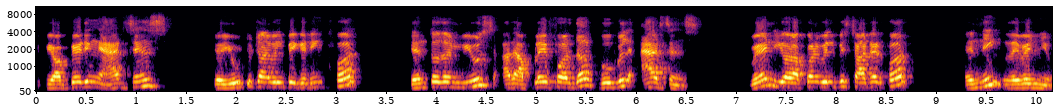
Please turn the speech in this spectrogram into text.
If you're updating AdSense, your YouTube channel will be getting for 10,000 views and apply for the Google AdSense. When your account will be started for earning revenue.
